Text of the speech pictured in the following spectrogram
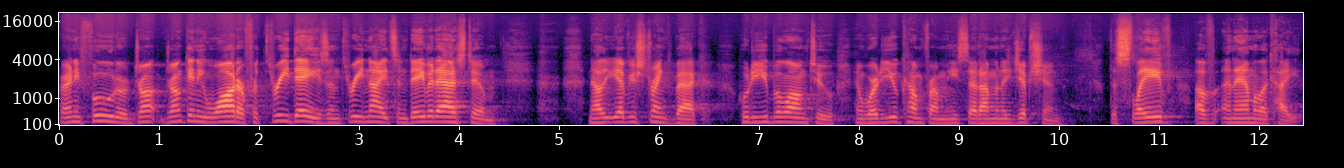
or any food or drunk, drunk any water for three days and three nights. And David asked him, Now that you have your strength back, who do you belong to and where do you come from? He said, I'm an Egyptian, the slave of an Amalekite.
